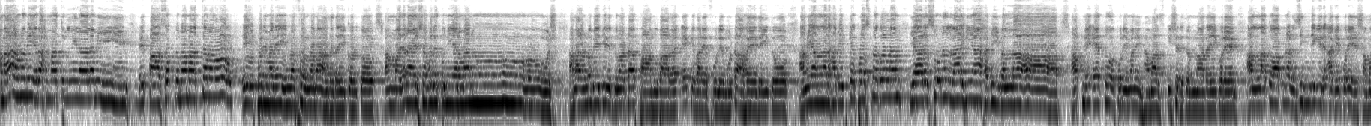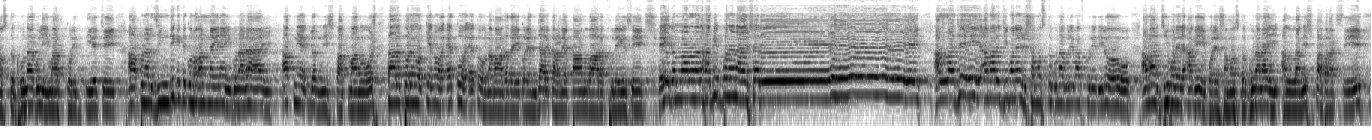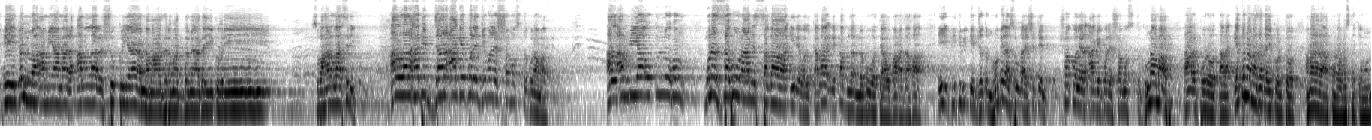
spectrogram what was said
আমার নবী রহমাতুল্লিল আলামিন এই পাঁচ ওয়াক্ত নামাজ ছাড়াও এই পরিমাণে নফল নামাজ আদায় করত। আম্মা যারা এসে বলে, দুনিয়ার মানুষ আমার নবীজির দুটা পা মুবারক একেবারে ফুলে মোটা হয়ে যেত। আমি আল্লাহর হাবিবকে প্রশ্ন করলাম, ইয়া রাসূলুল্লাহ, ইয়া হাবিবাল্লাহ, আপনি এত পরিমাণে নামাজ কিসের জন্য আদায় করেন? আল্লাহ তো আপনার জিন্দেগির আগে পরে সমস্ত গুনাহগুলি মাফ করে দিয়েছে। আপনার জিন্দেগিতে কোনো অন্যায় নাই, গুনাহ নাই। আপনি একজন নিষ্পাপ মানুষ। তারপরেও কেন এত এত নামাজ আদায় করেন? যার কারণে পা মুবারক ফুলে গেছে। এই জন্য আল্লাহর হাবিব বলেন, আয়েশা রে, আল্লাহ যে আমার জীবনের সমস্ত গুণাগুলি মাফ করে দিল, আমার জীবনের আগে পরে সমস্ত গুণা নাই, আল্লাহ নিষ্পাপ রাখছে। এই জন্য আমি আমার আল্লাহর শুক্রিয়া নামাজের মাধ্যমে আদায় করি। সুবহানাল্লাহ আসেনি আল্লাহর হাবিব যার আগে পরে জীবনের সমস্ত গুণা মাফ। আল্লাহ ওয়াল এই পৃথিবীতে যত নবী রাসূলরা এসেছেন, সকলের আগে পরে সমস্ত মাফ, তারপরও তারা এত নামাজ আদায় করতো। আমার আপনার অবস্থা কেমন?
